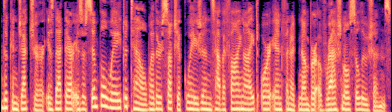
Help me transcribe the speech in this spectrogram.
The conjecture is that there is a simple way to tell whether such equations have a finite or infinite number of rational solutions.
